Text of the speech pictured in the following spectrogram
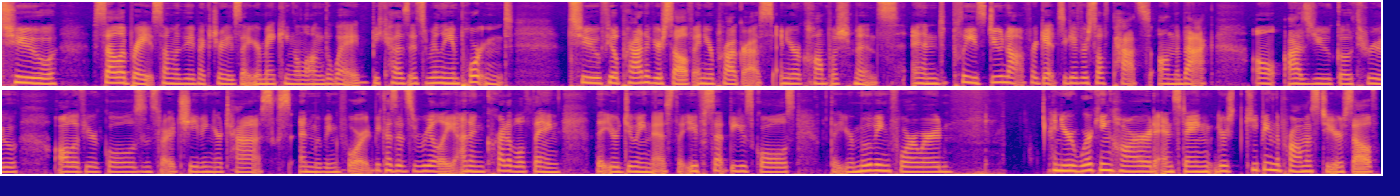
to celebrate some of the victories that you're making along the way because it's really important to feel proud of yourself and your progress and your accomplishments. And please do not forget to give yourself pats on the back as you go through all of your goals and start achieving your tasks and moving forward because it's really an incredible thing that you're doing this, that you've set these goals, that you're moving forward and you're working hard and staying, you're keeping the promise to yourself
